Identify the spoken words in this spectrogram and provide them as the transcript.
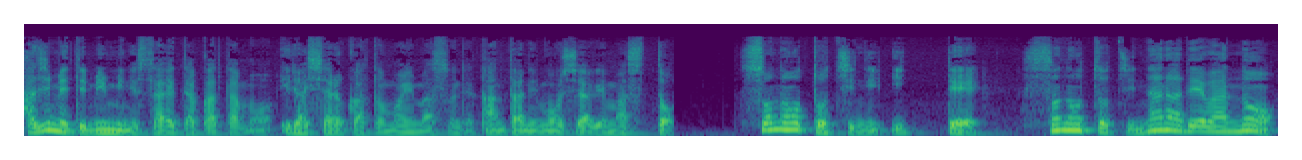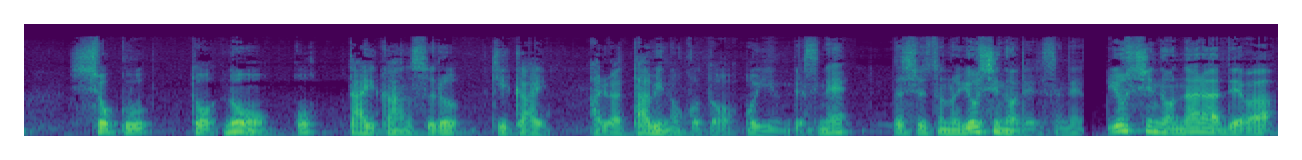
初めて耳にされた方もいらっしゃるかと思いますので、簡単に申し上げますと、その土地に行って、その土地ならではの食と脳を体感する機会、あるいは旅のことを言うんですね。私、その吉野でですね、吉野ならでは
